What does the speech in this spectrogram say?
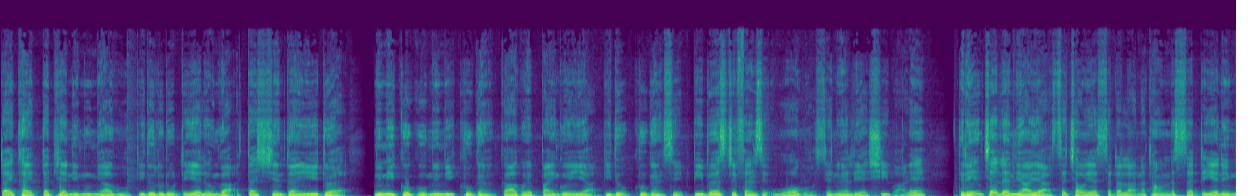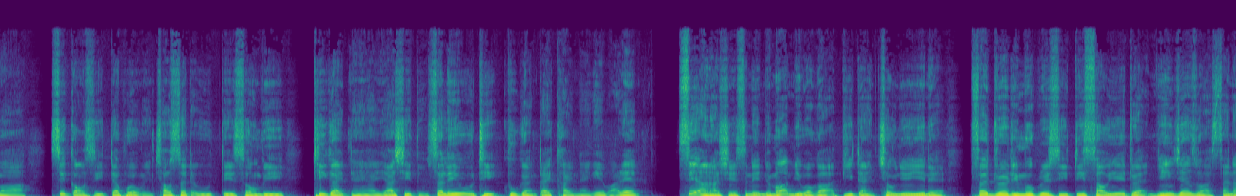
တိုက်ခိုက်တပ်ဖြတ်နေမှုများကိုပြည်သူလူထုတရက်လုံးကအသက်ရှင်တန်ရေးအတွက်မိမိကိုယ်ကိုမိမိခုခံကာကွယ်ပိုင်ခွင့်အရာပြည်သူခုခံစစ် People's Defensive War ကိုဆင်နွှဲလျက်ရှိပါတယ်။တရင်အချက်လက်များအရ16ရက်17လ2021ရက်နေ့မှာစစ်ကောင်စီတပ်ဖွဲ့ဝင်62ဦးသေဆုံးပြီးထိခိုက်ဒဏ်ရာရရှိသူ14ဦးအထိခုခံတိုက်ခိုက်နိုင်ခဲ့ပါတယ်။ စစ်အာဏာရှင်စနစ်မြမအမျိုးကအပြည့်တိုင်ချုပ်ငြင်းရေးနဲ့ Federal Democracy တည်ဆောက်ရေးအတွက်ငြင်းချမ်းစွာဆန္ဒ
